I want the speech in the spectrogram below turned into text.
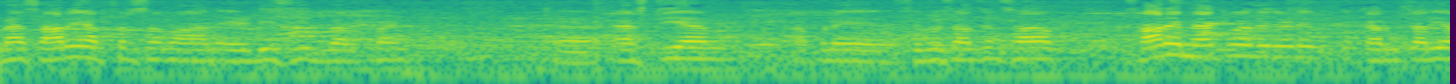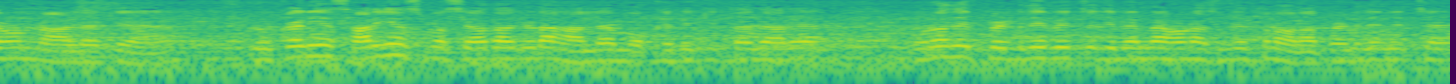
ਮੈਂ ਸਾਰੇ ਅਫਸਰ ਸਮਾਨ ਏਡੀਸੀ ਡਿਵੈਲਪਮੈਂਟ ਐਸਟੀਐਮ ਆਪਣੇ ਸਿਵਲ ਸਰਜਨ ਸਾਹਿਬ ਸਾਰੇ ਮਹਿਕਮਿਆਂ ਦੇ ਜਿਹੜੇ ਕਰਮਚਾਰੀ ਆ, ਉਹਨਾਂ ਨੂੰ ਨਾਲ ਲੈ ਕੇ ਆਇਆ। ਲੋਕਾਂ ਦੀਆਂ ਸਾਰੀਆਂ ਸਮੱਸਿਆ ਦਾ ਜਿਹੜਾ ਹੱਲ ਹੈ ਮੌਕੇ ਤੇ ਕੀਤਾ ਜਾ ਰਿਹਾ। ਉਹਨਾਂ ਦੇ ਪਿੰਡ ਦੇ ਵਿੱਚ, ਜਿਵੇਂ ਮੈਂ ਹੁਣ ਅਸਲੇ ਧਨੌਰਾ ਪਿੰਡ ਦੇ ਵਿੱਚ ਹੈ,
